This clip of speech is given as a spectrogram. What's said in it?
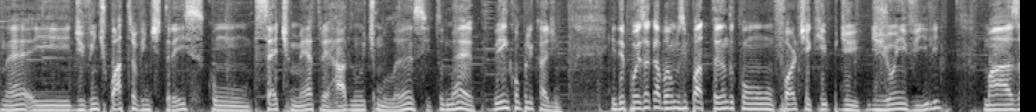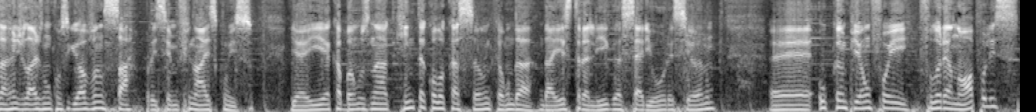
né? E de 24 a 23 com 7 metros errado no último lance, tudo né? bem complicadinho. E depois acabamos empatando com uma forte equipe de, de Joinville, mas a Rangilage não conseguiu avançar para as semifinais com isso. E aí acabamos na quinta colocação então da da Extra Liga Série Ouro esse ano. É, o campeão foi Florianópolis,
